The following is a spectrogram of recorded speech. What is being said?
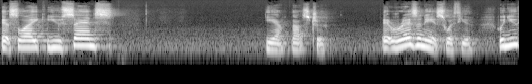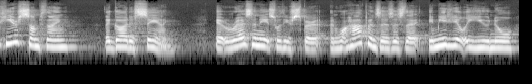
it's like you sense, yeah, that's true. It resonates with you. When you hear something that God is saying, it resonates with your spirit, and what happens is, is that immediately you know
